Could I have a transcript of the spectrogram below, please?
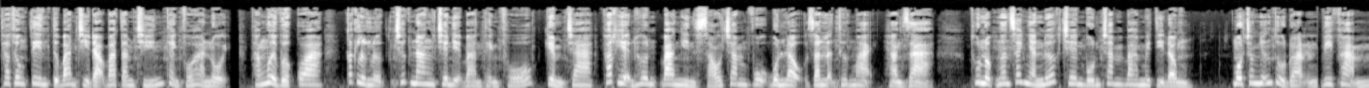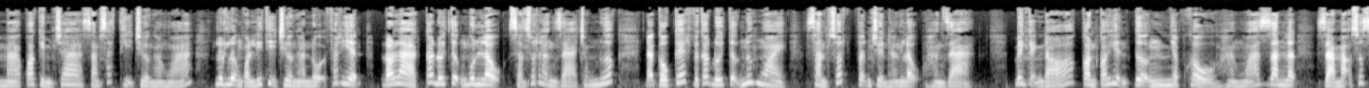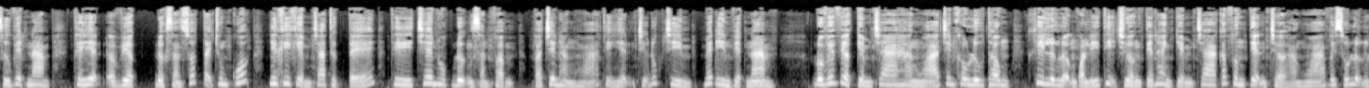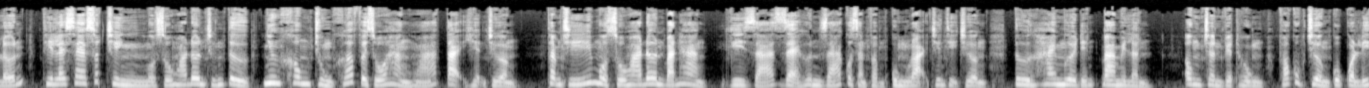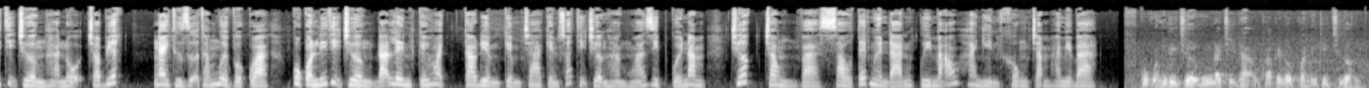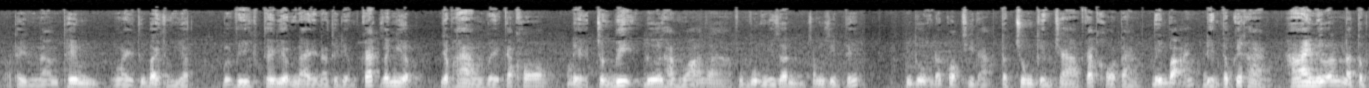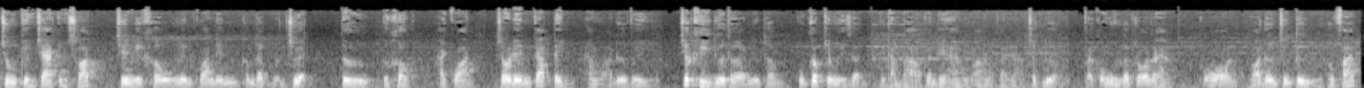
Theo thông tin từ Ban chỉ đạo 389 thành phố Hà Nội, tháng 10 vừa qua, các lực lượng chức năng trên địa bàn thành phố kiểm tra phát hiện hơn 3.600 vụ buôn lậu, gian lận thương mại, hàng giả, thu nộp ngân sách nhà nước trên 430 tỷ đồng. Một trong những thủ đoạn vi phạm mà qua kiểm tra giám sát thị trường hàng hóa, lực lượng quản lý thị trường Hà Nội phát hiện đó là các đối tượng buôn lậu, sản xuất hàng giả trong nước đã cấu kết với các đối tượng nước ngoài sản xuất vận chuyển hàng lậu, hàng giả. Bên cạnh đó còn có hiện tượng nhập khẩu hàng hóa gian lận, giả mạo xuất xứ Việt Nam thể hiện ở việc được sản xuất tại Trung Quốc nhưng khi kiểm tra thực tế thì trên hộp đựng sản phẩm và trên hàng hóa thể hiện chữ đúc chìm Made in Việt Nam. Đối với việc kiểm tra hàng hóa trên khâu lưu thông, khi lực lượng quản lý thị trường tiến hành kiểm tra các phương tiện chở hàng hóa với số lượng lớn, thì lái xe xuất trình một số hóa đơn chứng từ nhưng không trùng khớp với số hàng hóa tại hiện trường. Thậm chí một số hóa đơn bán hàng ghi giá rẻ hơn giá của sản phẩm cùng loại trên thị trường từ 20 đến 30 lần. Ông Trần Việt Hùng, Phó Cục trưởng Cục Quản lý Thị trường Hà Nội cho biết, ngay từ giữa tháng 10 vừa qua, Cục Quản lý Thị trường đã lên kế hoạch cao điểm kiểm tra kiểm soát thị trường hàng hóa dịp cuối năm trước, trong và sau Tết Nguyên đán Quý Mão 2023. Cục Quản lý Thị trường cũng đã chỉ đạo các cái đội quản lý thị trường có thể làm thêm ngày thứ bảy chủ nhật bởi vì thời điểm này là thời điểm các doanh nghiệp nhập hàng về các kho để chuẩn bị đưa hàng hóa ra phục vụ người dân trong dịp Tết chúng tôi cũng đã có chỉ đạo tập trung kiểm tra các kho tàng, bến bãi, điểm tập kết hàng. Hai nữa là tập trung kiểm tra kiểm soát trên cái khâu liên quan đến công tác vận chuyển từ cửa khẩu hải quan cho đến các tỉnh hàng hóa đưa về trước khi đưa ra lưu thông cung cấp cho người dân để đảm bảo vấn đề hàng hóa nó phải là chất lượng, phải có nguồn gốc rõ ràng, có hóa đơn chứng từ hợp pháp.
